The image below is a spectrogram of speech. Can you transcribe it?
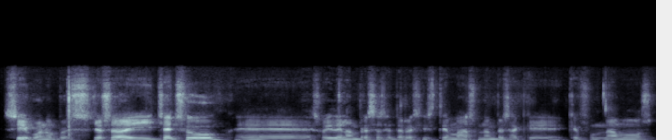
Sí, bueno, pues yo soy Chechu, eh, soy de la empresa STR Sistemas, una empresa que, fundamos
